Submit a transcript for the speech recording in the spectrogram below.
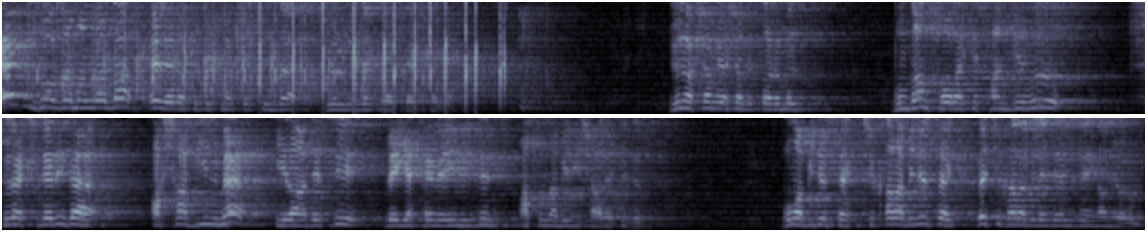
en zor zamanlarda el ele tutuşmak şeklinde görülecek ve ortaya çıkacak. Dün akşam yaşadıklarımız bundan sonraki sancılı süreçleri de aşabilme iradesi ve yeteneğimizin aslında bir işaretidir. bulabilirsek, çıkarabilirsek ve çıkarabileceğimize inanıyorum.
